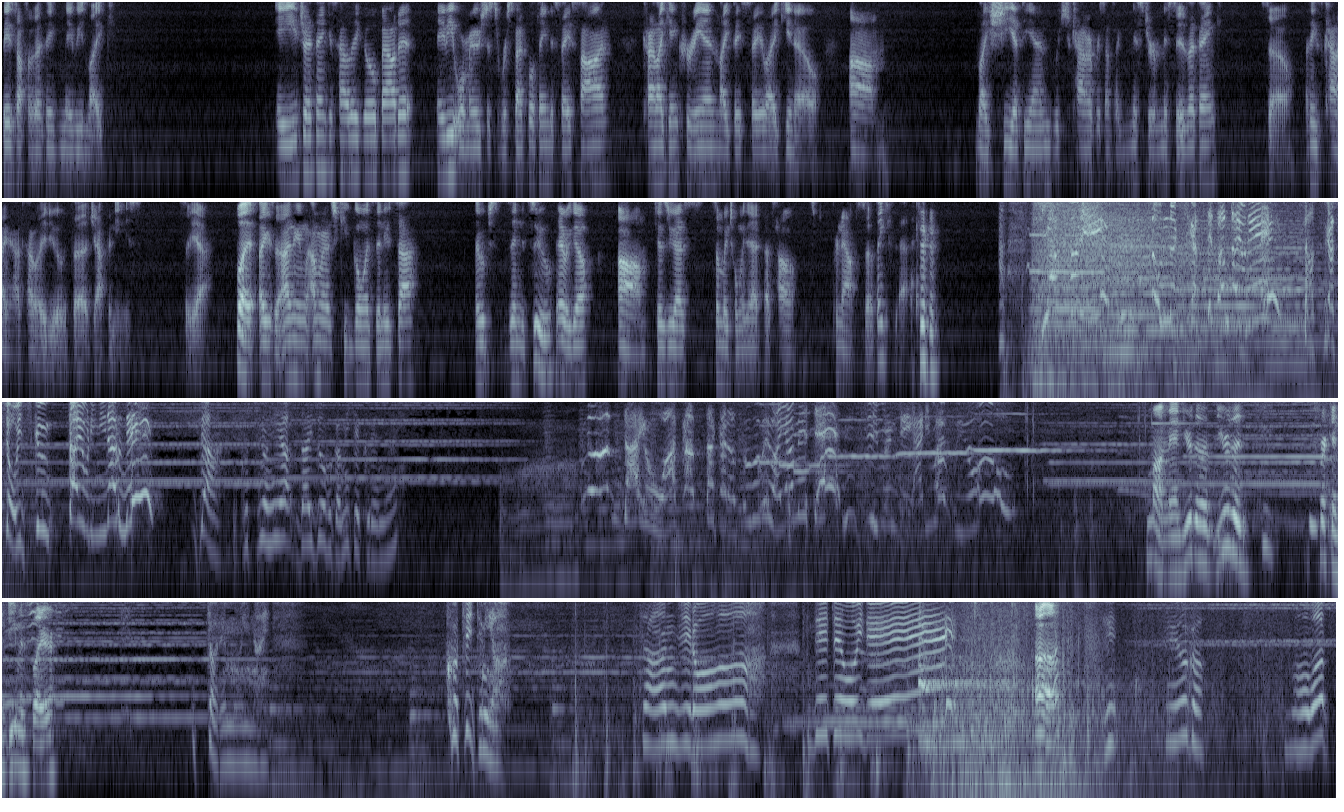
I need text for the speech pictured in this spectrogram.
based off of, I think, maybe like age, I think, is how they go about it, maybe. Or maybe it's just a respectful thing to say san. Kind of like in Korean, like they say, like, you know, um, like she at the end, which kind of represents like Mr. and Mrs. I think. So I think it's kind of like that's how they do it with the Japanese. So yeah, but like I said, I think I'm gonna just keep going with Zenutsa. Oops, Zenitsu. There we go. Um, because you guys, somebody told me that that's how it's pronounced. So thank you for that. やっぱりそんな気がしてたんだよねさすが翔一くん頼りになるねじゃあこっちの部屋大丈夫か見てくれない だよ分かったからその目はやめて自分でやりますよ Come on, man. You're the you're the freaking demon slayer. 誰もいない。こっち行ってみよう。炭治郎、出ておいでああ。え、部屋が回っ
